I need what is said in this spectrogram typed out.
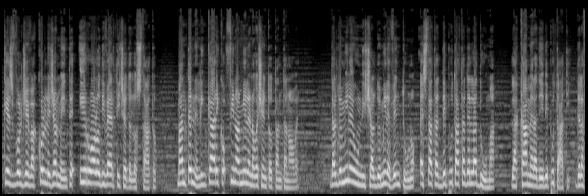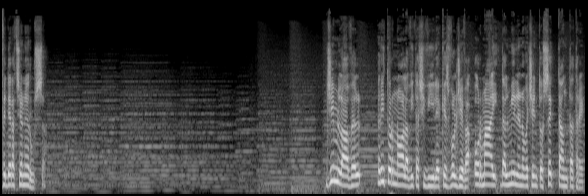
che svolgeva collegialmente il ruolo di vertice dello Stato. Mantenne l'incarico fino al 1989. Dal 2011 al 2021 è stata deputata della Duma, la Camera dei Deputati della Federazione Russa. Jim Lovell ritornò alla vita civile che svolgeva ormai dal 1973.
